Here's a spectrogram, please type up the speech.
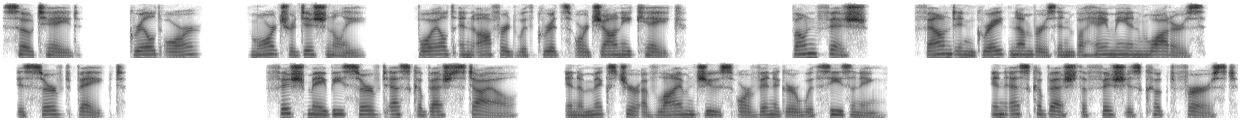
sautéed, grilled or, more traditionally, boiled and offered with grits or johnny cake. Bonefish, found in great numbers in Bahamian waters, is served baked. Fish may be served escabeche style, in a mixture of lime juice or vinegar with seasoning. In escabeche the fish is cooked first,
